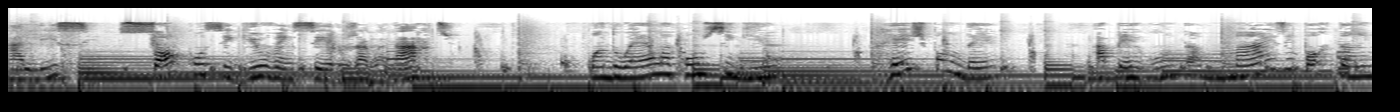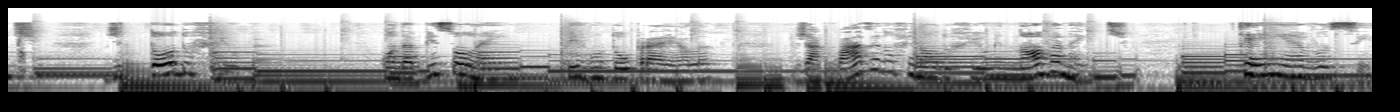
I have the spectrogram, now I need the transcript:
Alice só conseguiu vencer o Jaguardarte quando ela conseguiu responder a pergunta mais importante de todo o filme. Quando a Bissolém perguntou para ela, já quase no final do filme, novamente: Quem é você?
